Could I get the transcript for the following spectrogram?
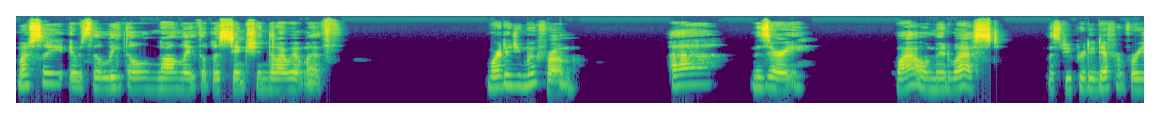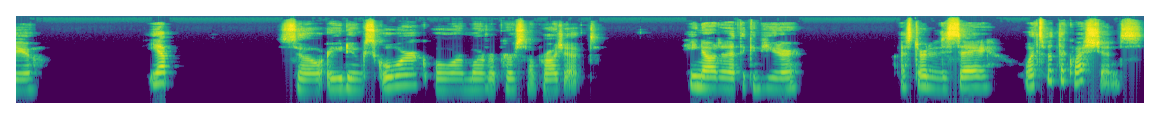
Mostly, it was the lethal, non lethal distinction that I went with. Where did you move from? Uh, Missouri. Wow, Midwest. Must be pretty different for you. Yep. So, are you doing schoolwork or more of a personal project? He nodded at the computer. I started to say, What's with the questions?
